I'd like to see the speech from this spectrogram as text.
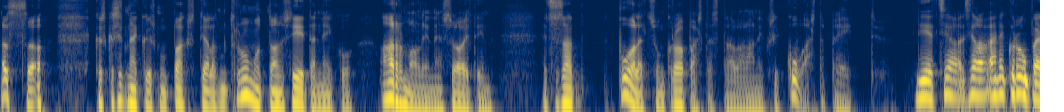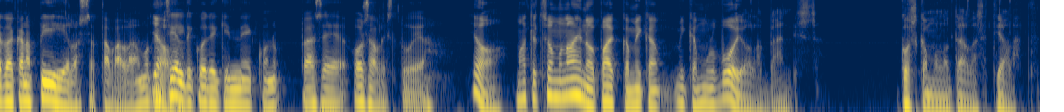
bassoa, koska sitten näkyisi mun paksut jalat. Mutta rummut on siitä niinku armollinen soitin, että sä saat puolet sun kropasta tavallaan niinku kuvasta peittyy. Niin, että siellä, siellä on vähän niin kuin rumpeet aikana piilossa tavallaan, mutta Joo. silti kuitenkin niin kuin pääsee osallistumaan. Ja... Joo, mä ajattelin, että se on mun ainoa paikka, mikä, mikä mulla voi olla bändissä, koska mulla on tällaiset jalat.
